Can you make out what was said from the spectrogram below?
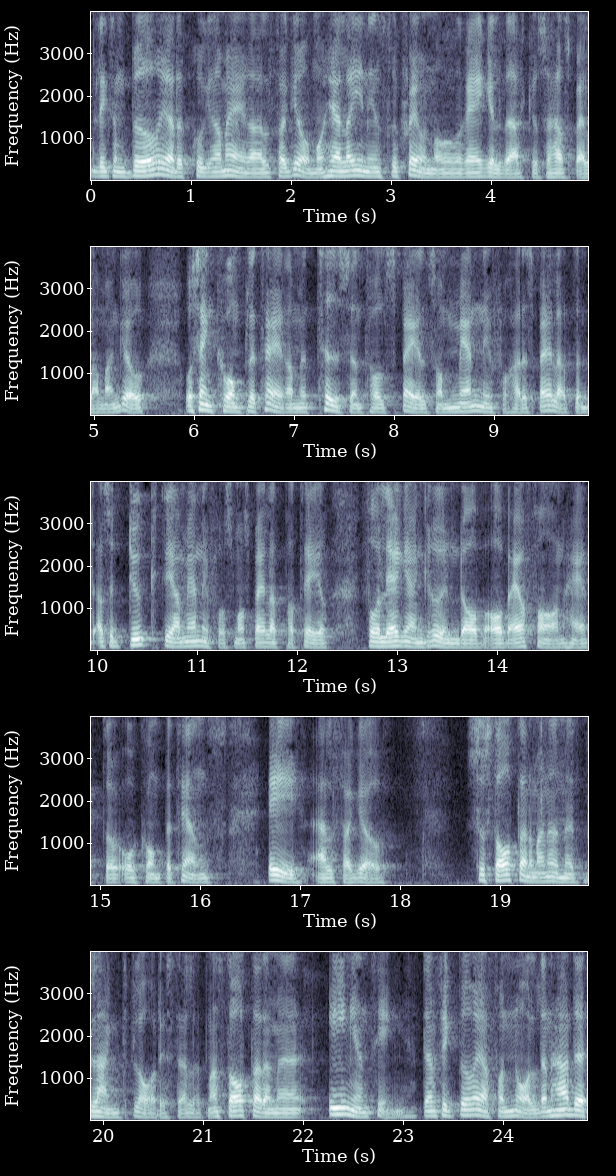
liksom började programmera AlphaGo med att hälla in instruktioner och regelverk och så här spelar man Go. Och sen komplettera med tusentals spel som människor hade spelat. Alltså duktiga människor som har spelat partier för att lägga en grund av, av erfarenhet och, och kompetens i AlphaGo så startade man nu med ett blankt blad istället. Man startade med ingenting. Den fick börja från noll. Den hade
